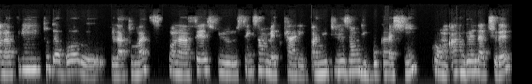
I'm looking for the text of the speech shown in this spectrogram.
On a pris tout d'abord euh, de la tomate qu'on a fait sur 500 mètres carrés en utilisant du bokashi comme engrais naturel.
